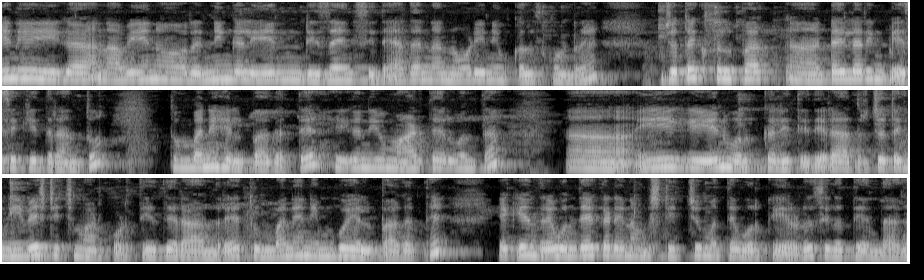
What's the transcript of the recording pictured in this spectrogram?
ಏನೇ ಈಗ ನಾವೇನು ರನ್ನಿಂಗಲ್ಲಿ ಏನು ಡಿಸೈನ್ಸ್ ಇದೆ, ಅದನ್ನು ನೋಡಿ ನೀವು ಕಲ್ತ್ಕೊಂಡ್ರೆ, ಜೊತೆಗೆ ಸ್ವಲ್ಪ ಟೈಲರಿಂಗ್ ಬೇಸಿಕ್ ಇದ್ರಂತೂ ತುಂಬಾ ಹೆಲ್ಪ್ ಆಗುತ್ತೆ. ಈಗ ನೀವು ಮಾಡ್ತಾ ಇರುವಂಥ ಈಗ ಏನು ವರ್ಕ್ ಕಲಿತಿದ್ದೀರಾ, ಅದ್ರ ಜೊತೆಗೆ ನೀವೇ ಸ್ಟಿಚ್ ಮಾಡಿಕೊಡ್ತಿದ್ದೀರಾ ಅಂದರೆ ತುಂಬಾ ನಿಮಗೂ ಹೆಲ್ಪ್ ಆಗುತ್ತೆ. ಏಕೆಂದರೆ ಒಂದೇ ಕಡೆ ನಮ್ಗೆ ಸ್ಟಿಚ್ಚು ಮತ್ತು ವರ್ಕ್ ಎರಡೂ ಸಿಗುತ್ತೆ ಅಂದಾಗ,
